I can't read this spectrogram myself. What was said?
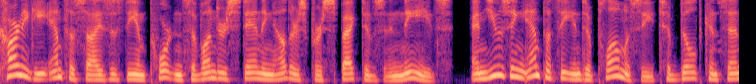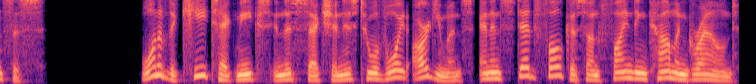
Carnegie emphasizes the importance of understanding others' perspectives and needs, and using empathy and diplomacy to build consensus. One of the key techniques in this section is to avoid arguments and instead focus on finding common ground.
